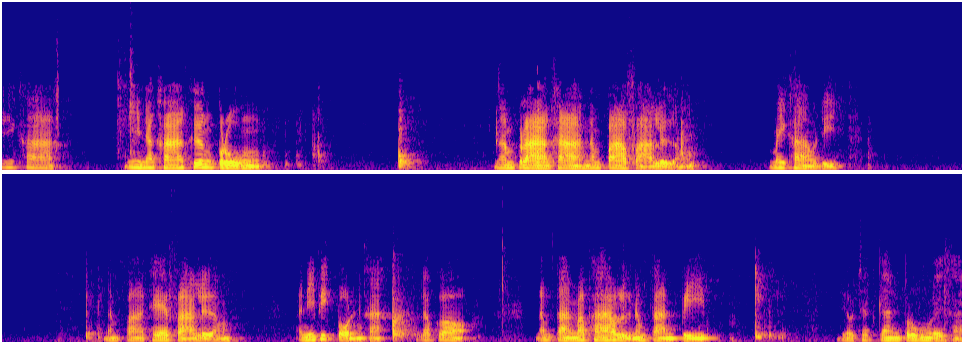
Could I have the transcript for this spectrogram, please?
นี่ค่ะ นี่นะคะ เครื่องปรุง น้ำปลาค่ะ น้ำปลาฝาเหลือง ไม่ขาวดี น้ำปลาแท้ฝาเหลือง อันนี้พริกป่นค่ะ แล้วก็ น้ำตาลมะพร้าวหรือน้ำตาลปี๊บ เดี๋ยวจัดการปรุงเลยค่ะ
